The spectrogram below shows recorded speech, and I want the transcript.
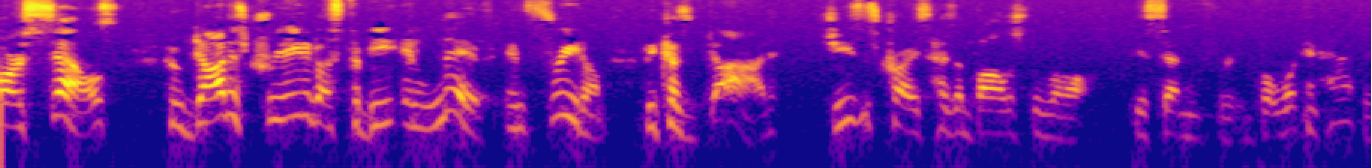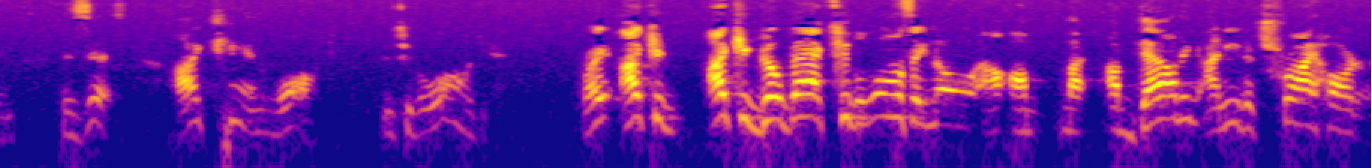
ourselves, who God has created us to be and live in freedom because God, Jesus Christ, has abolished the law. He has set me free. But what can happen is this. I can walk into the law again. Right? I could, I could go back to the law and say, no, I'm, I'm doubting. I need to try harder.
